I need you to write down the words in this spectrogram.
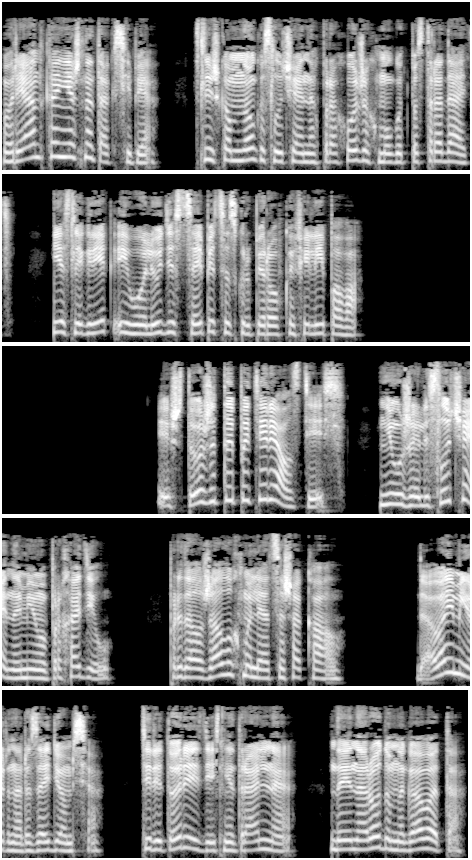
Вариант, конечно, так себе. Слишком много случайных прохожих могут пострадать, если Грек и его люди сцепятся с группировкой Филиппова. «И что же ты потерял здесь? Неужели случайно мимо проходил?» Продолжал ухмыляться шакал. «Давай мирно разойдемся. Территория здесь нейтральная, да и народу многовато».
